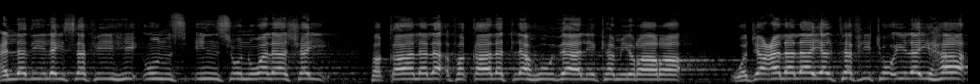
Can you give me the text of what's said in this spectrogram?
الذي ليس فيه انس إنس ولا شيء؟ فقال لا فقالت له ذلك مرارا وجعل لا يلتفت إليها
